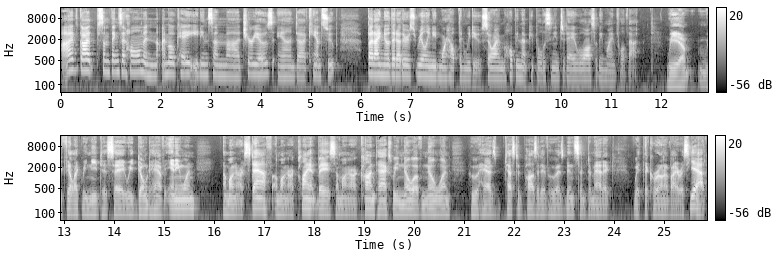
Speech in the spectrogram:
I've got some things at home and I'm okay eating some uh, Cheerios and uh, canned soup. But I know that others really need more help than we do. So I'm hoping that people listening today will also be mindful of that. We, uh, we feel like we need to say we don't have anyone among our staff, among our client base, among our contacts, we know of no one who has tested positive who has been symptomatic with the coronavirus yet.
